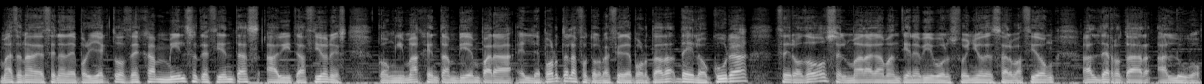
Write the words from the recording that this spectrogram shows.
más de una decena de proyectos dejan 1.700 habitaciones, con imagen también para el deporte, la fotografía de portada de Locura 02. El Málaga mantiene vivo el sueño de salvación al derrotar al Lugo.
